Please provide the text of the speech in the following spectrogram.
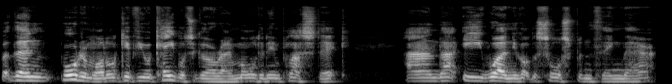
But then Border Model give you a cable to go around molded in plastic. And that E1, you've got the saucepan thing there.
